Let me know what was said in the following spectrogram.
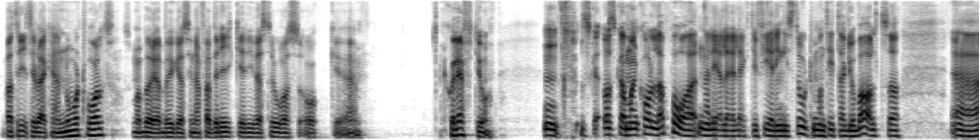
batteritillverkaren Northvolt som har börjat bygga sina fabriker i Västerås och eh, Skellefteå. Mm. Och, ska, och ska man kolla på när det gäller elektrifiering i stort, om man tittar globalt, så, eh,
